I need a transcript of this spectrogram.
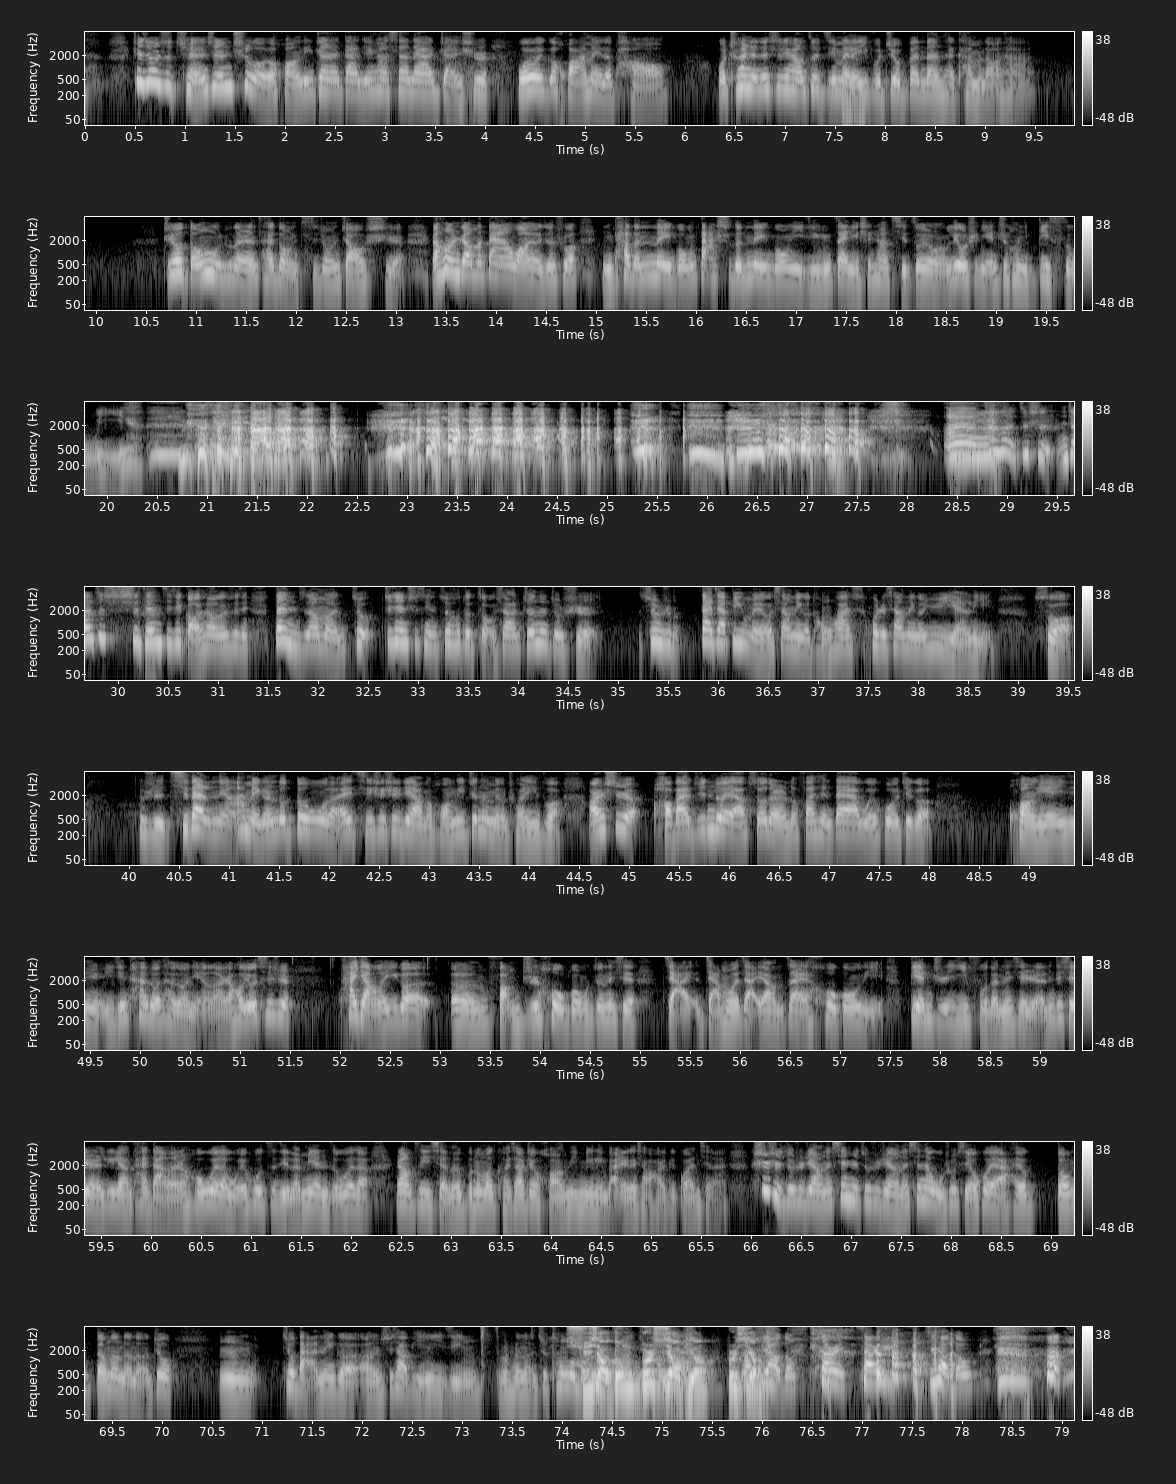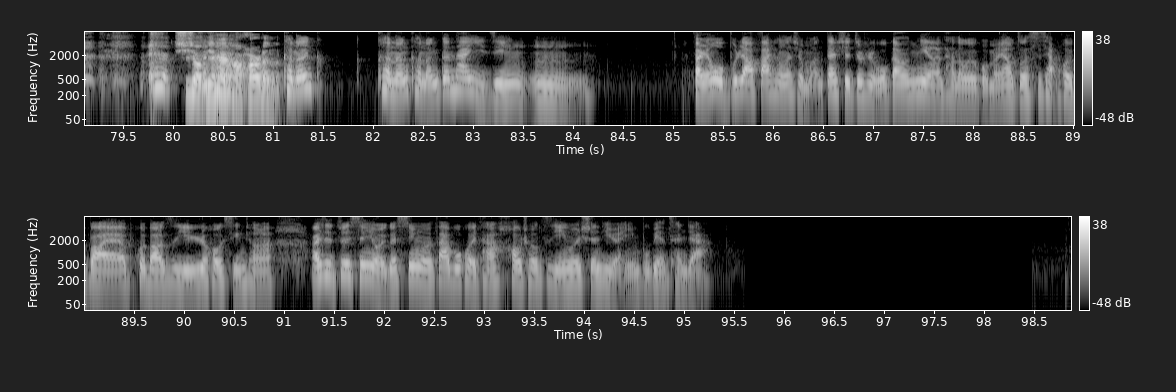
这就是全身赤裸的皇帝站在大街上向大家展示：我有一个华美的袍，我穿着这世界上最极美的衣服，只有笨蛋才看不到它。只有懂武术的人才懂其中招式，然后你知道吗？大家网友就说，你他的内功大师的内功已经在你身上起作用，六十年之后你必死无疑。哎呀，真的就是你知道这世间极其搞笑的事情，但你知道吗？就这件事情最后的走向，真的就是就是大家并没有像那个童话或者像那个寓言里所。就是期待的那样啊，每个人都顿悟了，哎，其实是这样的，皇帝真的没有穿衣服，而是好吧，军队啊，所有的人都发现大家维护这个谎言已经已经太多太多年了，然后尤其是他养了一个嗯纺织后宫，就那些假假模假样在后宫里编织衣服的那些人，这些人力量太大了，然后为了维护自己的面子，为了让自己显得不那么可笑，这个皇帝命令把这个小孩给关起来。事实就是这样的，现实就是这样的。现在武术协会啊，还有等等等等等，就嗯就把那个嗯徐小平已经怎么说呢？就通过徐晓东不是徐小平，不是徐徐晓东，sorry sorry，徐晓东，徐小平还好好的呢，可能。可能可能跟他已经嗯，反正我不知道发生了什么，但是就是我刚刚念了他的微博嘛，要做思想汇报呀，要汇报自己日后行程啊，而且最新有一个新闻发布会，他号称自己因为身体原因不便参加，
